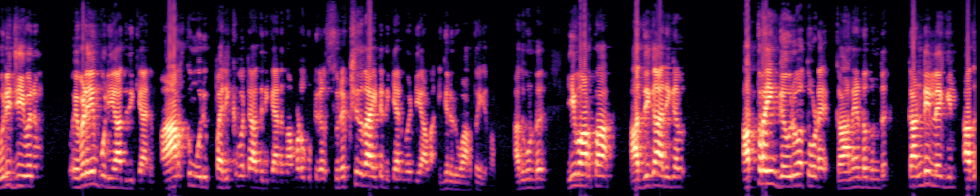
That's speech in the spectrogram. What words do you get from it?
ഒരു ജീവനും എവിടെയും പൊലിയാതിരിക്കാനും ആർക്കും ഒരു പരിക്ക് പറ്റാതിരിക്കാനും നമ്മുടെ കുട്ടികൾ സുരക്ഷിതരായിട്ടിരിക്കാൻ വേണ്ടിയാണ് ഇങ്ങനെ ഒരു വാർത്ത ചെയ്യുന്നത്. അതുകൊണ്ട് ഈ വാർത്ത അധികാരികൾ അത്രയും ഗൗരവത്തോടെ കാണേണ്ടതുണ്ട്. കണ്ടില്ലെങ്കിൽ അത്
